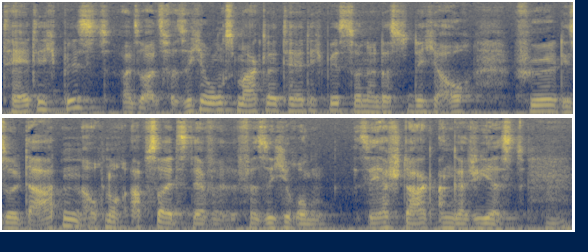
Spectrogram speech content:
tätig bist, also als Versicherungsmakler tätig bist, sondern dass du dich ja auch für die Soldaten auch noch abseits der Versicherung sehr stark engagierst. Mhm.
